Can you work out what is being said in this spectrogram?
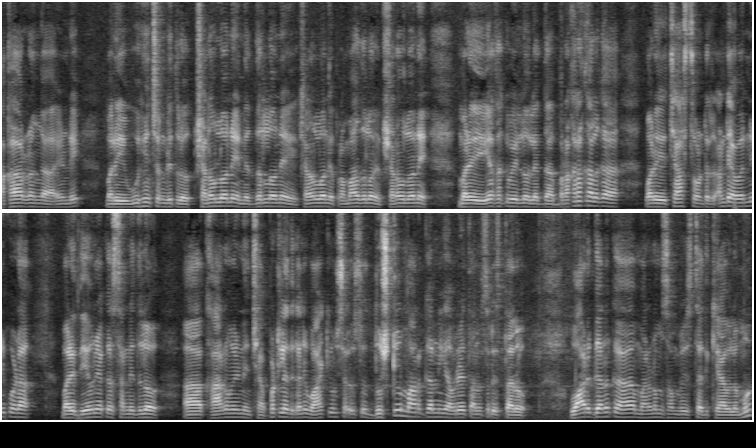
అకారణంగా ఏంటి? మరి ఊహించిన రీతిలో క్షణంలోనే నిద్రలోనే క్షణంలోనే ప్రమాదంలోనే క్షణంలోనే మరి ఈతకు వెళ్ళో లేదా రకరకాలుగా మరి చేస్తూ ఉంటారు. అంటే అవన్నీ కూడా మరి దేవుని యొక్క సన్నిధిలో కారణమని నేను చెప్పట్లేదు కానీ వాక్యం సెలవు దుష్టుల మార్గాన్ని ఎవరైతే అనుసరిస్తారో వారు గనుక మరణం సంభవిస్తే అది కేవలము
